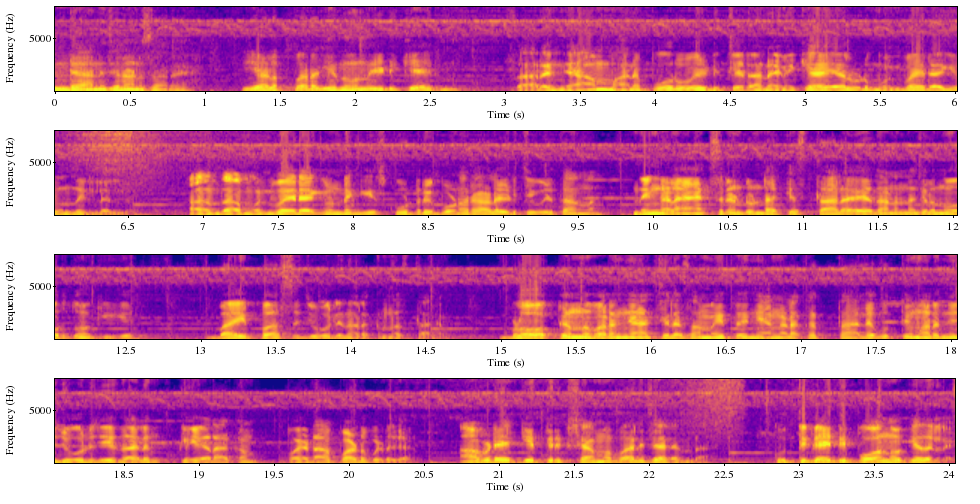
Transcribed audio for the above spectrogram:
എന്റെ അനുജനാണ് സാറേ ഇയാളെ പിറകിൽ നിന്ന് വന്ന് ഇടിക്കായിരുന്നു സാറേ ഞാൻ മനഃപൂർവ്വം ഇടിച്ചിടാൻ എനിക്ക് അയാളോട് മുൻവൈരാഗ്യമൊന്നും ഇല്ലല്ലോ അതെന്താ മുൻവൈരാഗ്യം ഉണ്ടെങ്കിൽ സ്കൂട്ടറിൽ പോണ ഒരാളെ ഇടിച്ചു വീഴ്ത്താന്ന നിങ്ങൾ ആക്സിഡന്റ് ഉണ്ടാക്കിയ സ്ഥലം ഏതാണെന്നെങ്കിലും ഓർത്തു നോക്കിക്കേ ബൈപ്പാസ് ജോലി നടക്കുന്ന സ്ഥലം ബ്ലോക്ക് എന്ന് പറഞ്ഞാൽ ചില സമയത്ത് ഞങ്ങളൊക്കെ തലകുത്തി മറിഞ്ഞ് ജോലി ചെയ്താലും ക്ലിയർ ആക്കാൻ പെടാപ്പാട് വിടുക അവിടേക്ക് ഇത്തിരി ക്ഷമ പാലിച്ചാൽ എന്താ കുത്തിക്കയറ്റി പോകാൻ നോക്കിയതല്ലേ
